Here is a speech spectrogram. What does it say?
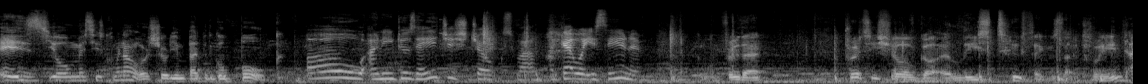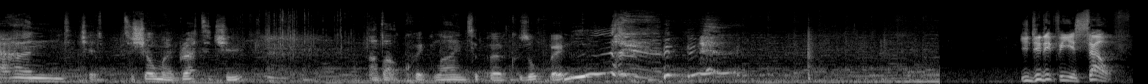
is your missus coming out or is she already in bed with a good bulk? Oh, and he does ageist jokes well. I get what you're seeing him. Come on, through there. Pretty sure I've got at least two things that are clean. And cheers, to show my gratitude, how about a quick line to perk us up, eh? You did it for yourself.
